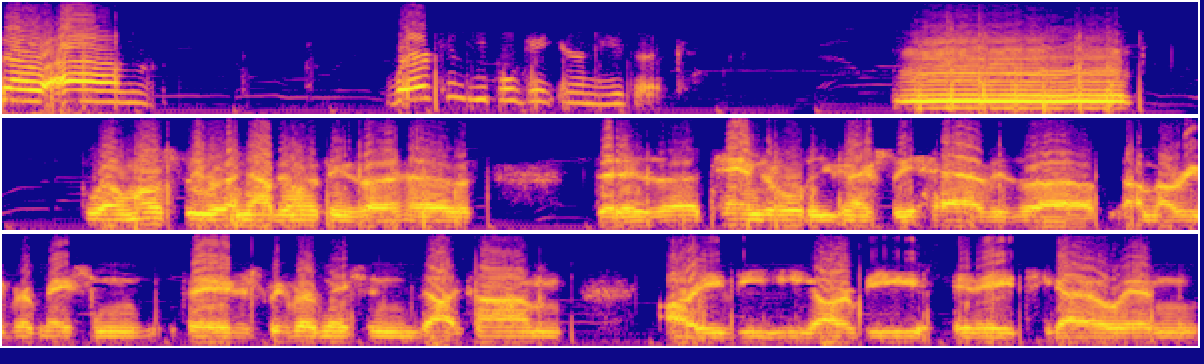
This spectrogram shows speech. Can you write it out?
So, um, where can people get your music? Mm, well, mostly right now, the only things that I have that is uh, tangible that you can actually have is uh, on my Reverb Nation page, reverbnation.com, R-E-V-E-R-B-N-A-T-I-O-N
